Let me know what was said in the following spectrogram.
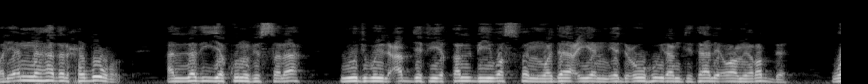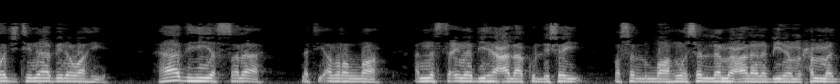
ولأن هذا الحضور الذي يكون في الصلاة يوجب للعبد في قلبه وصفا وداعيا يدعوه إلى امتثال أوامر ربه واجتناب نواهيه. هذه هي الصلاة التي أمر الله أن نستعين بها على كل شيء وصلى الله وسلم على نبينا محمد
